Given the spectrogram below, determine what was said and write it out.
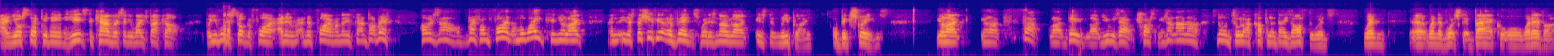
and you're stepping in, he hits the canvas and he wakes back up, but you've already stopped the fight, and then and the fight, and then he's going, but ref, I was, oh, ref, I'm fine, I'm awake, and you're like, and you know, especially if you're at events where there's no like instant replay or big screens, you're like, you're like, fuck, like, dude, like you was out, trust me. He's like, no, no, it's not until like a couple of days afterwards when uh, when they've watched it back or, whatever,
